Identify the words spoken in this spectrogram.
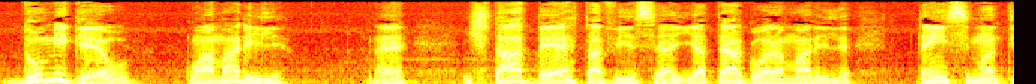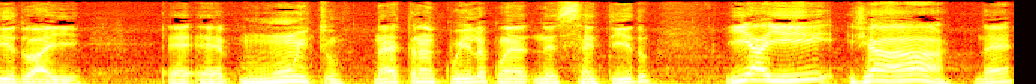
do Miguel com a Marília, né? Está aberta a vice aí, até agora a Marília tem se mantido aí é, é, muito né, tranquila com, nesse sentido. E aí já há né,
